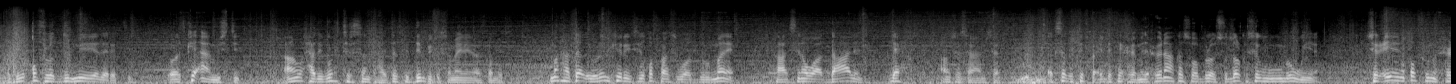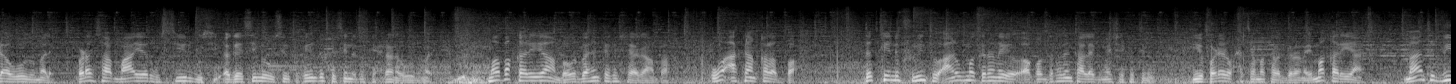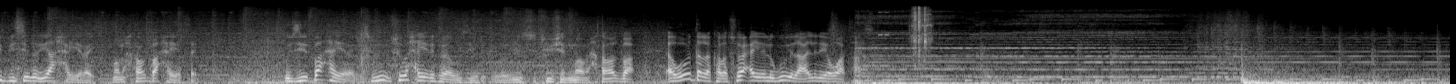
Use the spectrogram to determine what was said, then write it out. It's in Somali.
Haddii qof la dulmiyayaad aragtid oo aad ka aamistid anigu waxaad igu tirsan tahay dadka dembiga samaynayna ka mid. Mar haddaad odhan karaysid qofkaasi waa dulmane kaasina waa daalin dhex أنا أقول لك من حلاوة وضو مالك برأس ماير وسير وسير أقاسيمة وسير كوكين دوك كسينة دوك حلانة وضو مالك ما بقى ريان با وربا هنتا كشي أقام با وما أكان قلط با داد كي نفرينتو آنو ما قرانا يو أقوان دخل انتا لاغ ماشي كتنو يو برير وحتى ما كلا قرانا ما قريان. ما أنت بي بي سيدو يا حيري. ما محكمة با حيري وزير با حيري. سو حيري فلا وزير institution. ما محكمة با أولد الله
